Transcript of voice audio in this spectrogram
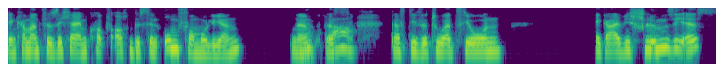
den kann man für sich ja im Kopf auch ein bisschen umformulieren. Ne? Ja, dass, dass die Situation, egal wie schlimm sie ist,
